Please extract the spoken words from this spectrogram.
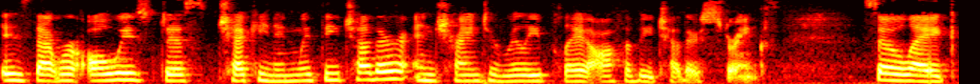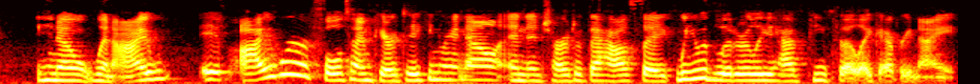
is that we're always just checking in with each other and trying to really play off of each other's strengths so like you know, when I, if I were full time caretaking right now and in charge of the house, like we would literally have pizza like every night.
